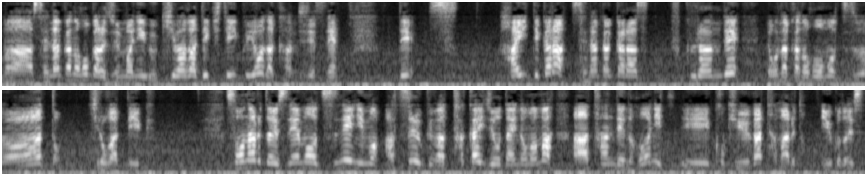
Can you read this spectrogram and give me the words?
まあ、背中の方から順番に浮き輪ができていくような感じですね。で、吐いてから背中から膨らんで、お腹の方もずーっと広がっていく。そうなるとですね、もう常にもう圧力が高い状態のまま、あ丹田の方に、えー、呼吸が溜まるということです。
